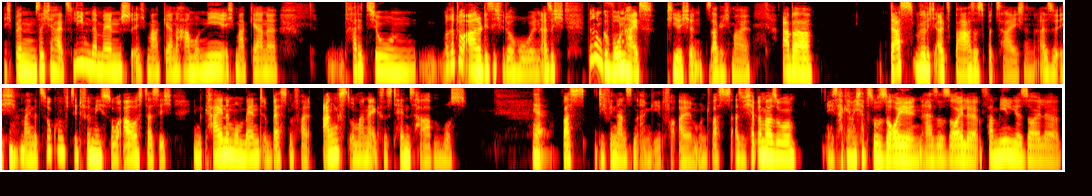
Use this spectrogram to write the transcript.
Ich bin ein sicherheitsliebender Mensch. Ich mag gerne Harmonie. Ich mag gerne hm, Tradition, Rituale, die sich wiederholen. Also ich bin so ein Gewohnheitstierchen, sage ich mal. Aber das würde ich als Basis bezeichnen. Also ich, mhm. meine Zukunft sieht für mich so aus, dass ich in keinem Moment im besten Fall Angst um meine Existenz haben muss. Ja. Was die Finanzen angeht, vor allem. Und was, also ich habe immer so ich sage immer, ich habe so Säulen, also Säule Familie, Säule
